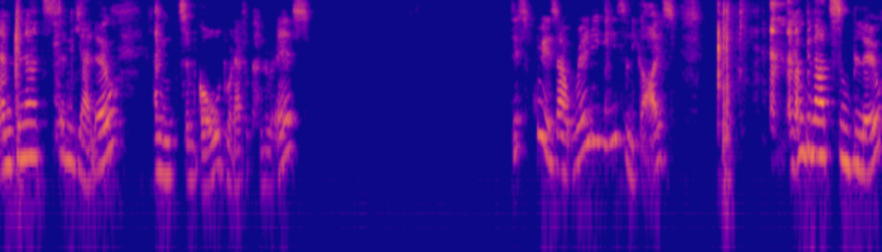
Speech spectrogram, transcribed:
I'm gonna add some yellow and some gold, whatever color it is. This squeeze out really easily, guys. And I'm gonna add some blue.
